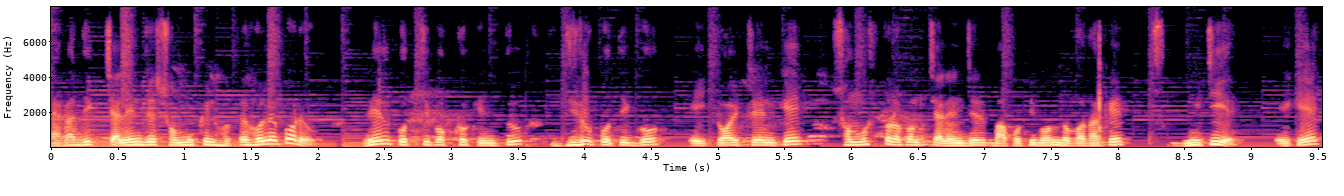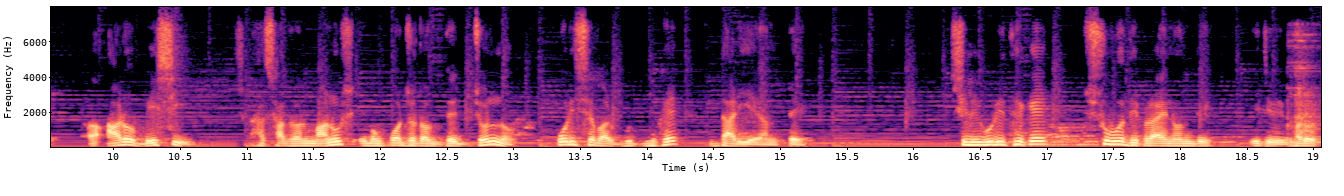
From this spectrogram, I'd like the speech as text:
একাধিক চ্যালেঞ্জের সম্মুখীন হতে হলে পরেও রেল কর্তৃপক্ষ কিন্তু দৃঢ় প্রতিজ্ঞ এই টয় ট্রেনকে সমস্ত রকম চ্যালেঞ্জের বা প্রতিবন্ধকতাকে মিটিয়ে একে আরও বেশি সাধারণ মানুষ এবং পর্যটকদের জন্য পরিষেবার মুখে দাঁড়িয়ে আনতে। শিলিগুড়ি থেকে শুভদীপ রায় নন্দী ইটিভি ভারত।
